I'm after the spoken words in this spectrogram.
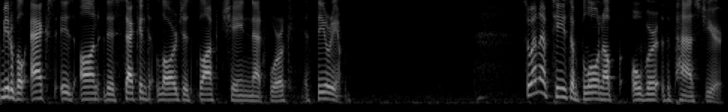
Immutable X is on the second largest blockchain network, Ethereum. So NFTs have blown up over the past year.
